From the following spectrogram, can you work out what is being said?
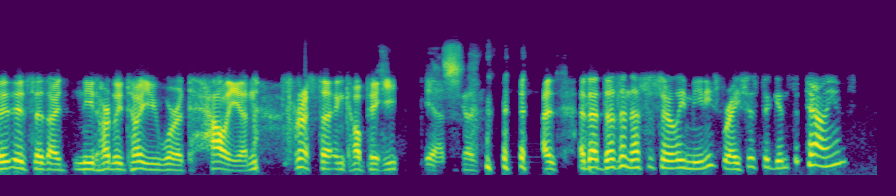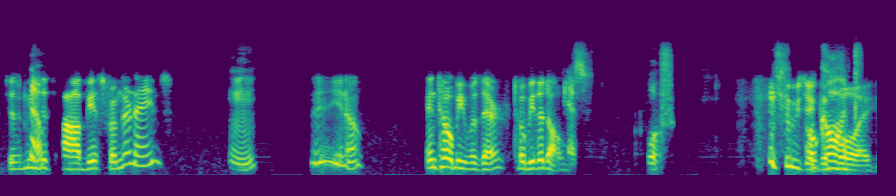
it, it says I need hardly tell you we're Italian, Forresta and Calpigi. Yes. I, that doesn't necessarily mean he's racist against Italians. Just means No. it's obvious from their names. Mhm. Eh, You know. And Toby was there. Toby the dog. Yes. Woof. Who's a Oh, good God. boy?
